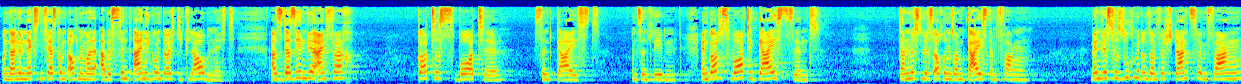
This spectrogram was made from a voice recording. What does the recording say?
Und dann im nächsten Vers kommt auch nochmal, aber es sind einige unter euch, die glauben nicht. Also da sehen wir einfach, Gottes Worte sind Geist und sind Leben. Wenn Gottes Worte Geist sind, dann müssen wir das auch in unserem Geist empfangen. Wenn wir es versuchen, mit unserem Verstand zu empfangen,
